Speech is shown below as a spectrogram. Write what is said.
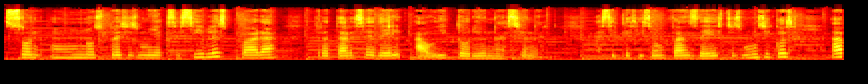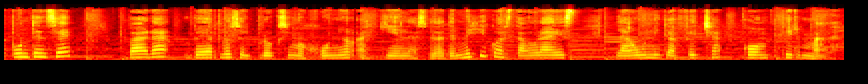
son unos precios muy accesibles para tratarse del Auditorio Nacional. Así que si son fans de estos músicos, apúntense para verlos el próximo junio aquí en la Ciudad de México. Hasta ahora es la única fecha confirmada.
